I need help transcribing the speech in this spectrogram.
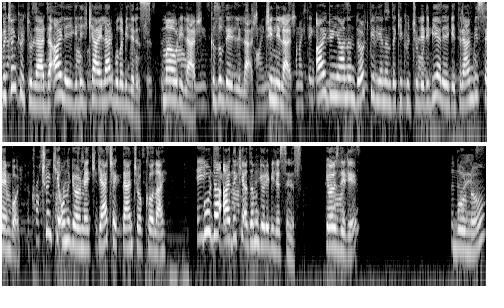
Bütün kültürlerde ayla ilgili hikayeler bulabiliriz. Maoriler, Kızılderililer, Çinliler. Ay dünyanın dört bir yanındaki kültürleri bir araya getiren bir sembol. Çünkü onu görmek gerçekten çok kolay. Burada aydaki adamı görebilirsiniz. Gözleri, burnu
